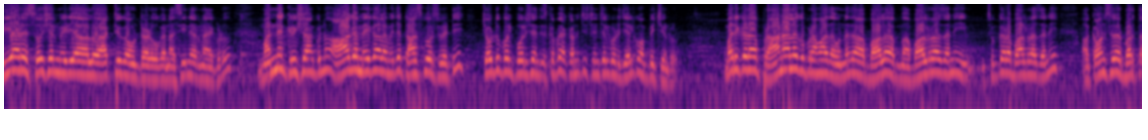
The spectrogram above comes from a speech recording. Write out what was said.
బీఆర్ఎస్ సోషల్ మీడియాలో యాక్టివ్గా ఉంటాడు ఒక నా సీనియర్ నాయకుడు. మన్నే క్రిషాంక్ను ఆగ మేఘాల మీద టాస్క్ ఫోర్స్ పెట్టి చౌటుపల్లి పోలీస్ తీసుకుపోయి అక్కడ నుంచి చెంచల్గూడ జైలుకు పంపించిండ్రు. మరి ఇక్కడ ప్రాణాలకు ప్రమాదం ఉన్నది. ఆ బాల బాలరాజ్ అని సుంకర బాలరాజ్ అని ఆ కౌన్సిలర్ భర్త.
